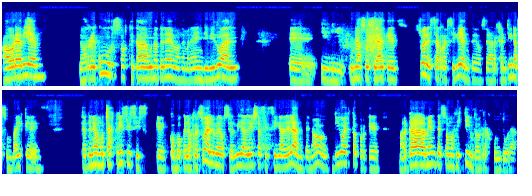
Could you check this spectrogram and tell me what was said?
ahora bien, los recursos que cada uno tenemos de manera individual eh, y una sociedad que suele ser resiliente, o sea, Argentina es un país que, que, ha tenido muchas crisis y que como que los resuelve o se olvida de ellas y sigue adelante, ¿no? Digo esto porque marcadamente somos distintos a otras culturas.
